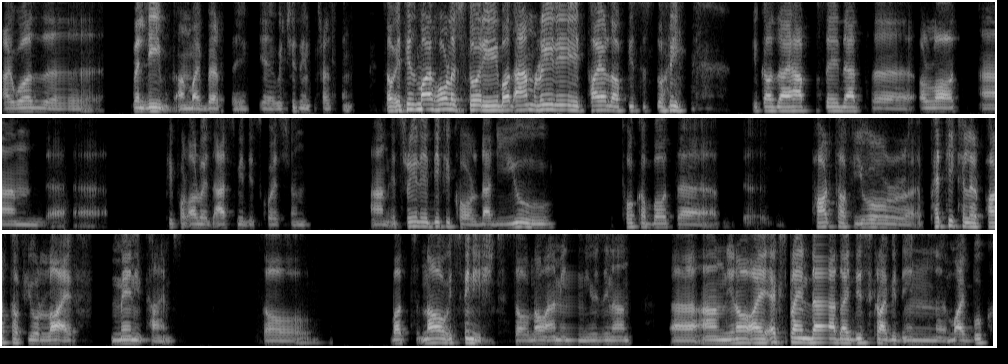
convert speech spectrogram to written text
I was uh, believed on my birthday, yeah, which is interesting. So it is my whole story, but I'm really tired of this story because I have to say that uh, a lot and uh, people always ask me this question. And it's really difficult that you talk about uh, part of your particular part of your life many times. So, but now it's finished. So now I'm in New Zealand. Uh, and, you know, I explained that, I describe it in my book,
